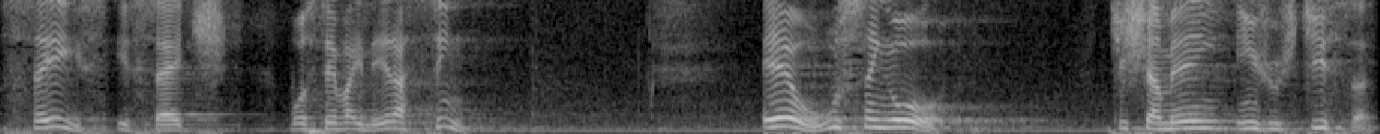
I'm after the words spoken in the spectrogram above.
6 e 7, você vai ler assim: Eu, o Senhor, te chamei em justiça,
